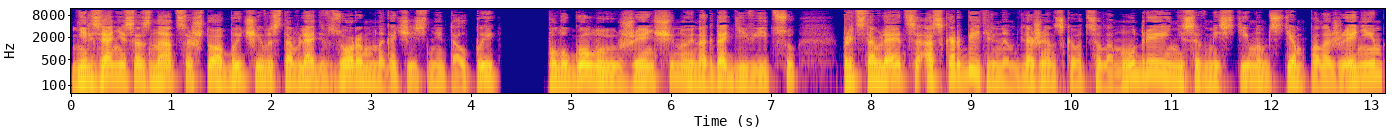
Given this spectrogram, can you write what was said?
Нельзя не сознаться, что обычай выставлять взором многочисленной толпы полуголую женщину, иногда девицу, представляется оскорбительным для женского целомудрия и несовместимым с тем положением,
